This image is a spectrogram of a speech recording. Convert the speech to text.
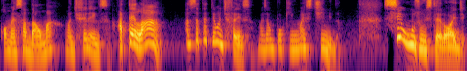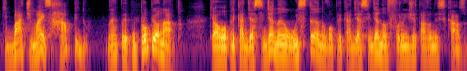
Começa a dar uma, uma diferença. Até lá, às vezes até tem uma diferença, mas é um pouquinho mais tímida. Se eu uso um esteroide que bate mais rápido, né, por exemplo, o propionato, que eu vou aplicar dia sim, dia não, o estano, vou aplicar dia sim, dia não, se for um injetável nesse caso.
